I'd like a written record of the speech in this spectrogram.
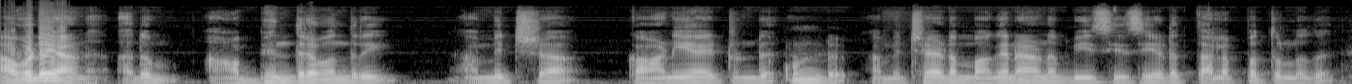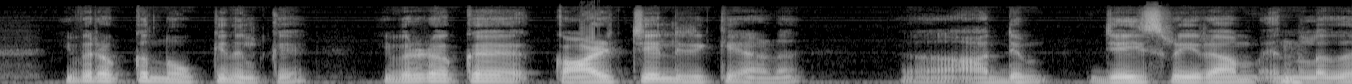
അവിടെയാണ് അതും ആഭ്യന്തരമന്ത്രി അമിത്ഷാ കാണിയായിട്ടുണ്ട്. ഉണ്ട്. അമിത്ഷായുടെ മകനാണ് ബി സി സിയുടെ തലപ്പത്തുള്ളത്. ഇവരൊക്കെ നോക്കി നിൽക്കെ ഇവരുടെയൊക്കെ കാഴ്ചയിലിരിക്കെയാണ് ആദ്യം ജയ് ശ്രീറാം എന്നുള്ളത്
